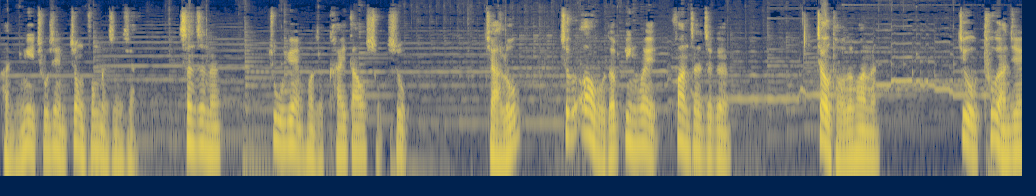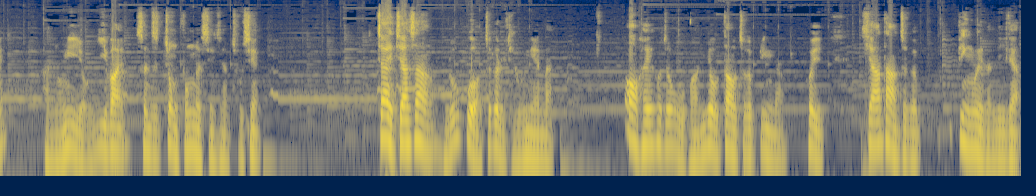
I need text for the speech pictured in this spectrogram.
很容易出现中风的现象。甚至呢，住院或者开刀手术。假如这个二五的病位放在这个灶头的话呢，就突然间很容易有意外甚至中风的现象出现。再加上如果这个流年呢，二黑或者五黄又到这个病呢，会加大这个病位的力量。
